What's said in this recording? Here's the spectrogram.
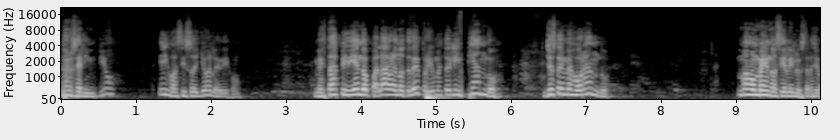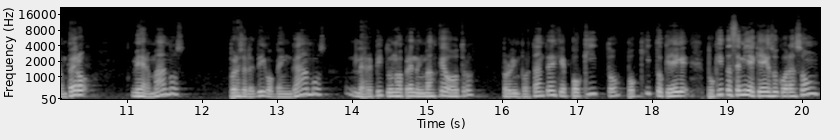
Pero se limpió. Hijo, así soy yo, le dijo. Me estás pidiendo palabras, no te doy, pero yo me estoy limpiando. Yo estoy mejorando. Más o menos así es la ilustración. Pero, mis hermanos, por eso les digo, vengamos, les repito, unos aprenden más que otros, Pero lo importante es que poquito, poquito que llegue, poquita semilla que llegue a su corazón,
